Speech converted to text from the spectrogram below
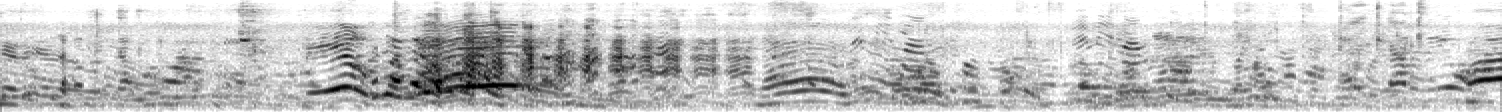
ไม่มีน้ำ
